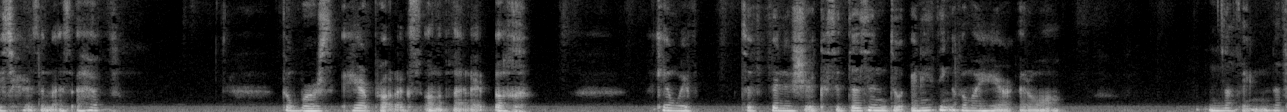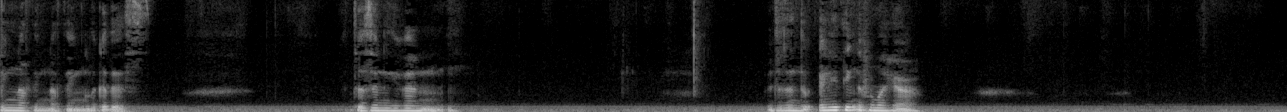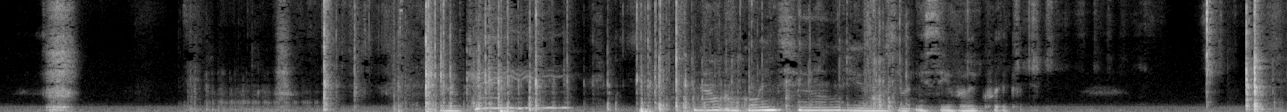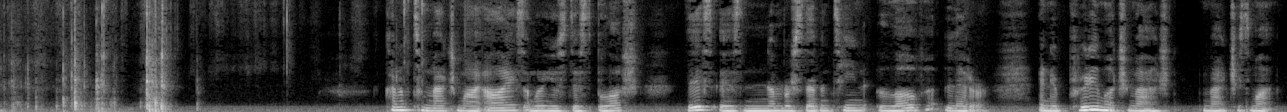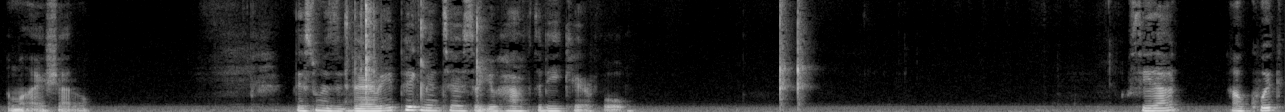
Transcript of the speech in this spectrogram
This hair is a mess. I have the worst hair products on the planet. Ugh. I can't wait to finish it because it doesn't do anything for my hair at all. Nothing, nothing, nothing, nothing. Look at this. It doesn't even, it doesn't do anything for my hair. Okay. Now I'm going to use, let me see really quick. Kind of to match my eyes, I'm going to use this blush. This is number 17, Love Letter. And it pretty much match, matches my, my eyeshadow. This one is very pigmented, so you have to be careful. See that? How quick?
